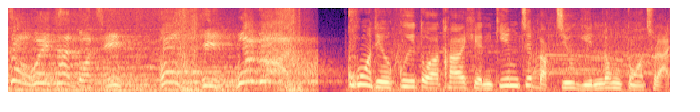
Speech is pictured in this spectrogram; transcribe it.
做伙赚大钱，福气满满。看到规大沓现金，这目睭银拢弹出来。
